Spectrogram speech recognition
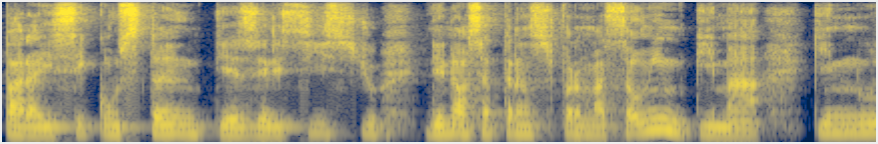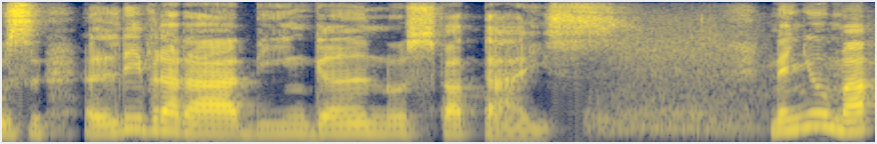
para esse constante exercício de nossa transformação íntima que nos livrará de enganos fatais. Nenhuma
